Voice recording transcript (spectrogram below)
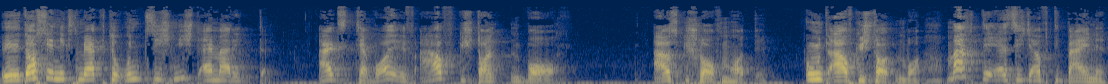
Äh, dass er nichts merkte und sich nicht einmal regte. Als der Wolf aufgestanden war, ausgeschlafen hatte und aufgestanden war, machte er sich auf die Beine.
